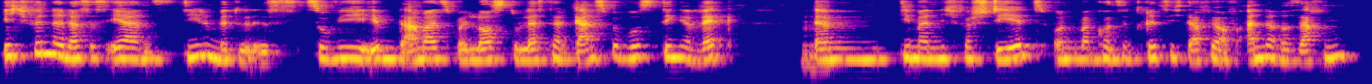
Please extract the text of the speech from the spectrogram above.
Ich finde, dass es eher ein Stilmittel ist, so wie eben damals bei Lost. Du lässt halt ganz bewusst Dinge weg, mhm. ähm, die man nicht versteht und man konzentriert sich dafür auf andere Sachen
